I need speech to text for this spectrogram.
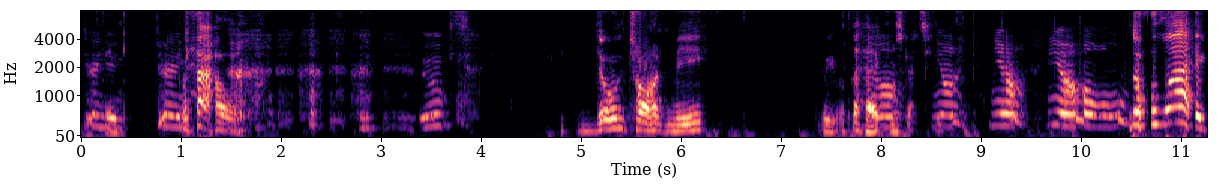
Ding, ding, ding. Wow. Oops. Don't taunt me. Wait, what the heck? This guy's No, no, no. no lag.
